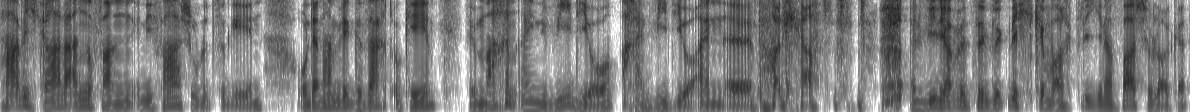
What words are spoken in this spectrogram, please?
habe ich gerade angefangen, in die Fahrschule zu gehen. Und dann haben wir gesagt, okay, wir machen ein Video, ach ein Video, ein äh, Podcast. ein Video haben wir zum Glück nicht gemacht, wie ich in der Fahrschule hocke.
